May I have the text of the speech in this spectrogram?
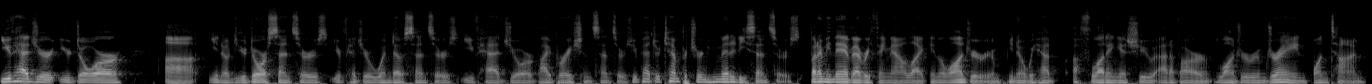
You've had your your door, uh, you know, your door sensors. You've had your window sensors. You've had your vibration sensors. You've had your temperature and humidity sensors. But I mean, they have everything now. Like in the laundry room, you know, we had a flooding issue out of our laundry room drain one time.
